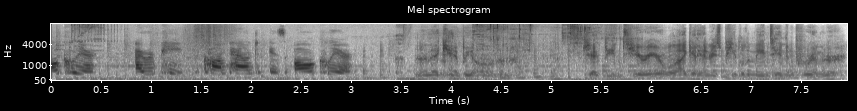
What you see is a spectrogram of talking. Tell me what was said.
All clear. I repeat, the compound is all clear. No, that can't be all of them. Check the interior while I get Henry's people to maintain the perimeter.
